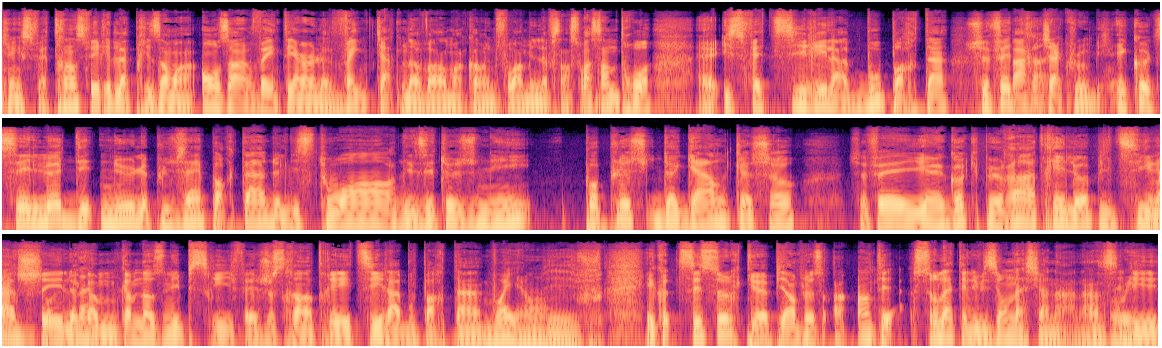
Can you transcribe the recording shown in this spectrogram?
quand il se fait transférer de la prison à 11h21 le 24 novembre, encore une fois en 1960 63. Euh, il se fait tirer la boue portant par Jack Ruby. Écoute, c'est le détenu le plus important de l'histoire des États-Unis. Pas plus de garde que ça. Ça fait, il y a un gars qui peut rentrer là puis tirer Marcher, à bout comme, comme dans une épicerie, il fait juste rentrer, tirer à bout portant. Voyons. écoute, c'est sûr que, puis en plus, sur la télévision nationale, hein, c'est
